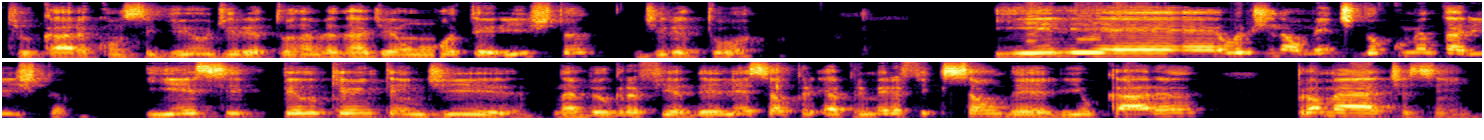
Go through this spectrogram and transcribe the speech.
que o cara conseguiu. O diretor, na verdade, é um roteirista, diretor, e ele é originalmente documentarista. E esse, pelo que eu entendi na biografia dele, essa é a primeira ficção dele. E o cara promete, assim.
